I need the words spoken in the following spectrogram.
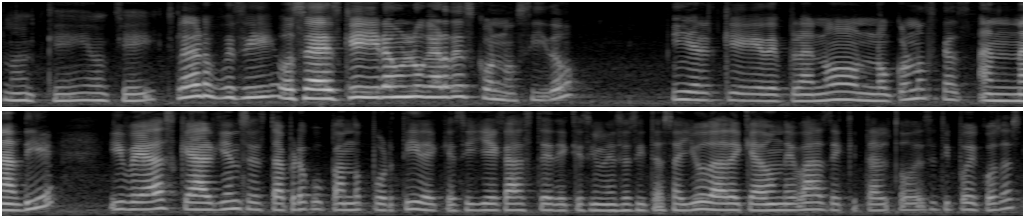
Ok, ok. Claro, pues sí. O sea, es que ir a un lugar desconocido y el que de plano no conozcas a nadie y veas que alguien se está preocupando por ti, de que si llegaste, de que si necesitas ayuda, de que a dónde vas, de qué tal, todo ese tipo de cosas,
